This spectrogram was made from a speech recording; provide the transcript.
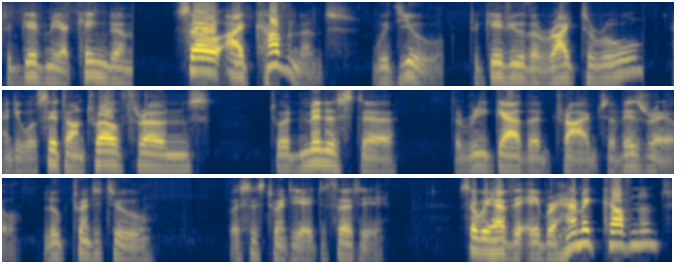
to give me a kingdom, so I covenant with you to give you the right to rule, and you will sit on twelve thrones to administer the regathered tribes of Israel. Luke 22, verses 28 to 30. So we have the Abrahamic covenant,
